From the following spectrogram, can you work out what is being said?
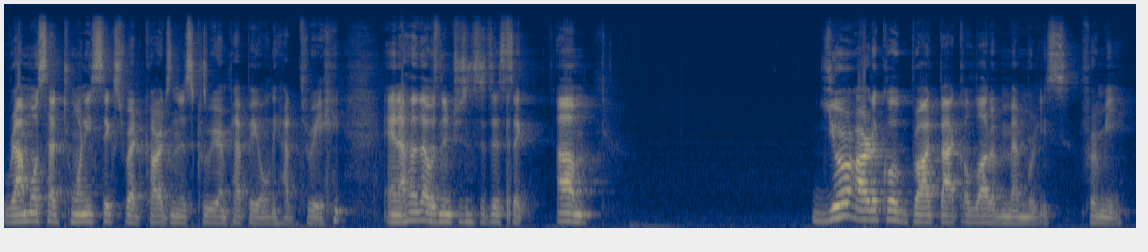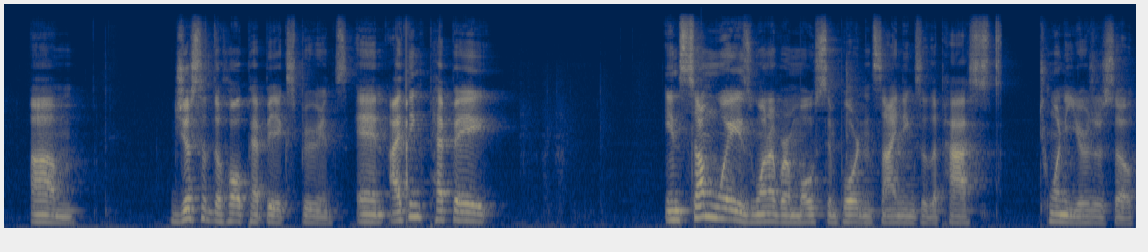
Ramos had 26 red cards in his career and Pepe only had three. And I thought that was an interesting statistic. Um, your article brought back a lot of memories for me, um, just of the whole Pepe experience. And I think Pepe, in some ways, one of our most important signings of the past 20 years or so.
